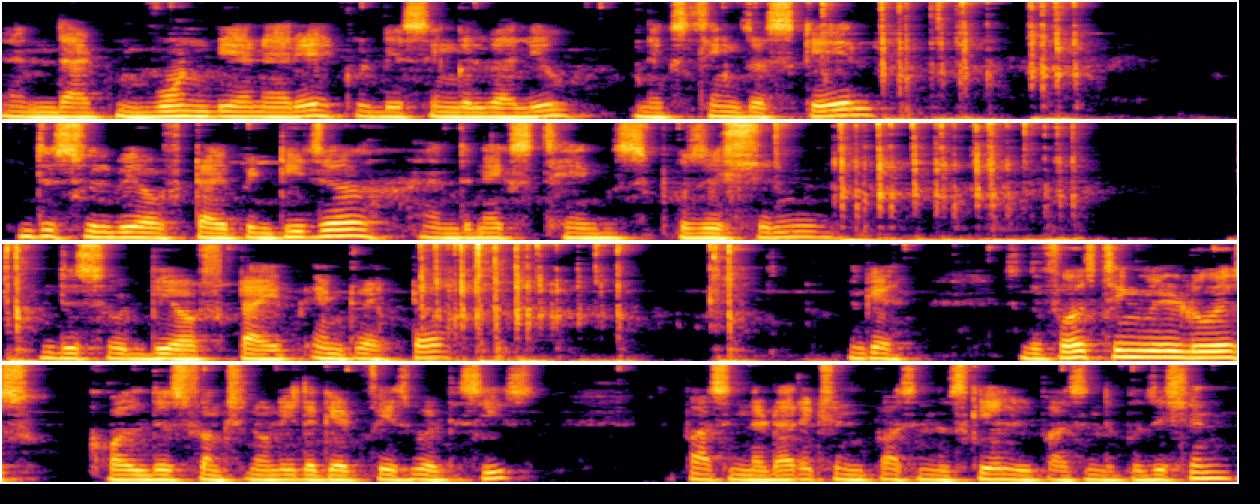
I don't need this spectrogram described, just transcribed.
And that won't be an array. It will be a single value. Next thing the scale. This will be of type integer. And the next thing's position this would be of type int vector. Okay. So the first thing we'll do is call this function only the get face vertices. Pass in the direction pass in the scale we pass in the position.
